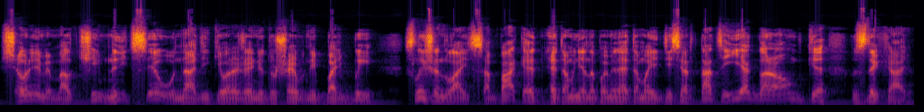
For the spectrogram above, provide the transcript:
Все время молчим. На лице у Наденьки выражение душевной борьбы. Слышен лай собак, э, это мне напоминает о моей диссертации, я громко вздыхаю.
